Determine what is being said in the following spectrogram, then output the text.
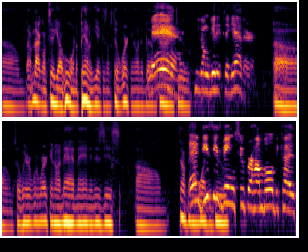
Um, but I'm not gonna tell y'all who on the panel yet because I'm still working on it. But I'm man, trying we gonna get it together. Um, so we're we're working on that, man, and it's just um something. I And to DC's do. being super humble because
